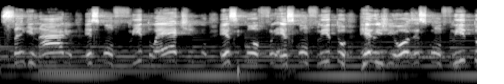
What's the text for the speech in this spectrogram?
sanguinário, esse conflito ético, esse, esse conflito religioso, esse conflito,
